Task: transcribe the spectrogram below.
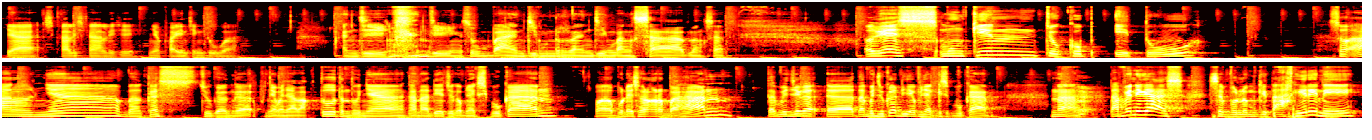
Ya sekali-sekali sih nyobain sing tua Anjing, anjing, sumpah anjing bener anjing. Bangsat, bangsat. Oke, s- mungkin cukup itu. Soalnya Bagas juga nggak punya banyak waktu tentunya karena dia juga punya kesibukan. Walaupun dia seorang rebahan, tapi juga eh, tapi juga dia punya kesibukan. Nah, tapi nih guys, sebelum kita akhiri nih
